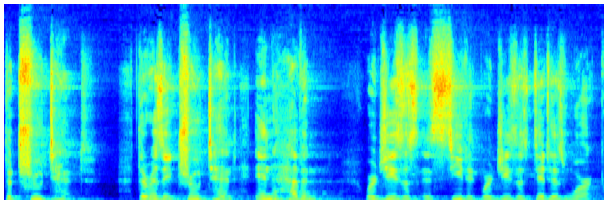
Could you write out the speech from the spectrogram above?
the true tent. There is a true tent in heaven where Jesus is seated, where Jesus did his work.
